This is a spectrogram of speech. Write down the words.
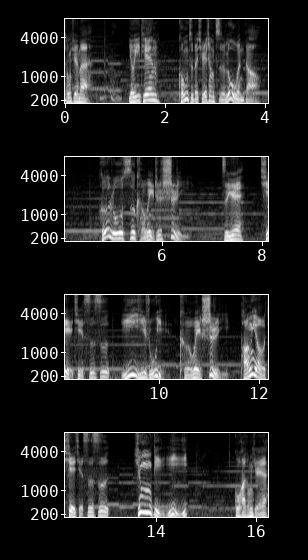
同学们，有一天，孔子的学生子路问道：“何如斯可谓之是矣？”子曰：“切切思思，怡怡如也，可谓是矣。朋友切切思思，兄弟怡怡。”顾华同学，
